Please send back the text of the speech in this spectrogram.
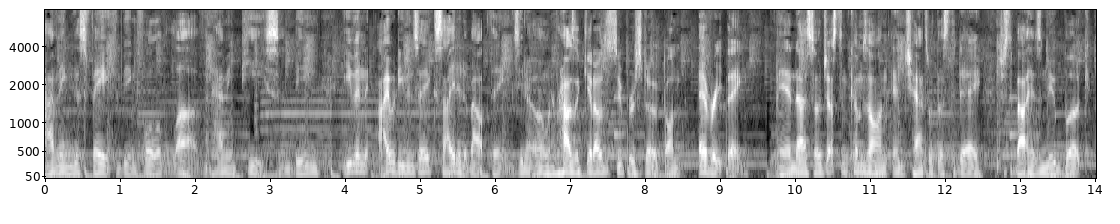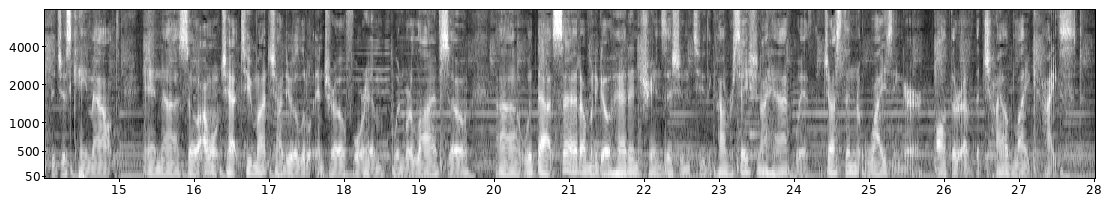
having this faith and being full of love and having peace and being even I would even say excited about things. You know, whenever I was a kid, I was super stoked on everything. And uh, so Justin comes on and chats with us today just about his new book that just came out. And uh, so I won't chat too much. I'll do a little intro for him when we're live. So uh, with that said, I'm going to go ahead and transition to the conversation I had with Justin Weisinger, author of The Childlike Heist.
